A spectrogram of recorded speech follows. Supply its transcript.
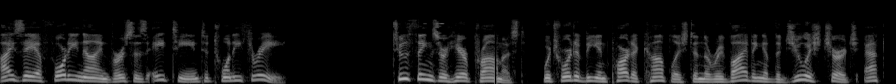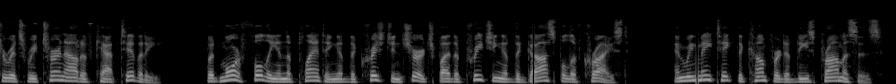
Isaiah 49 verses 18 to 23. Two things are here promised, which were to be in part accomplished in the reviving of the Jewish church after its return out of captivity, but more fully in the planting of the Christian church by the preaching of the gospel of Christ, and we may take the comfort of these promises.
